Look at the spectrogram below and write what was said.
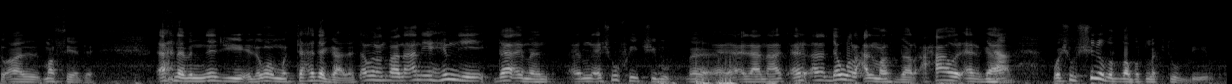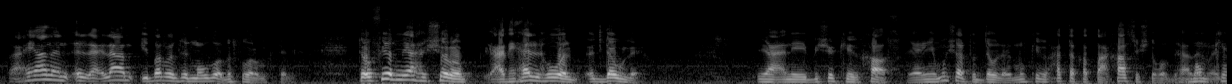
سؤال مصيدة. إحنا بنجي الامم المتحده قالت اولا طبعا أنا يهمني دائما من أشوف هيك آه، إعلانات. أدور على المصدر أحاول ألقاه. نعم. وأشوف شنو بالضبط مكتوب به أحيانا الإعلام يبرز الموضوع بصورة مختلفة. توفير مياه الشرب يعني هل هو الدولة؟ يعني بشكل خاص. يعني مو شرط الدولة ممكن حتى قطاع خاص يشتغل بهذا ممكن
